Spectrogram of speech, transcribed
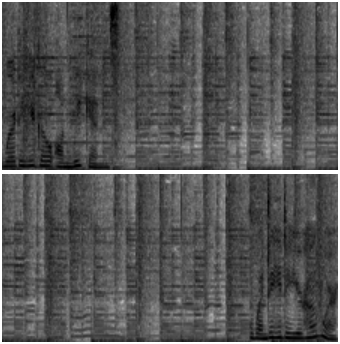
Where do you go on weekends? When do you do your homework?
